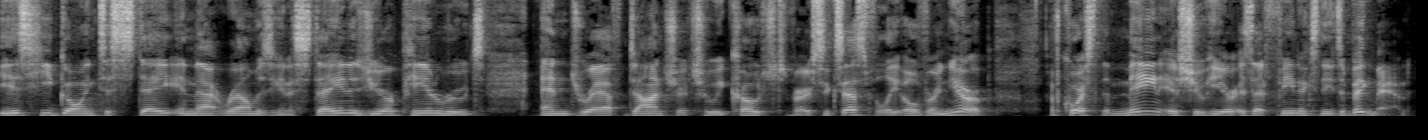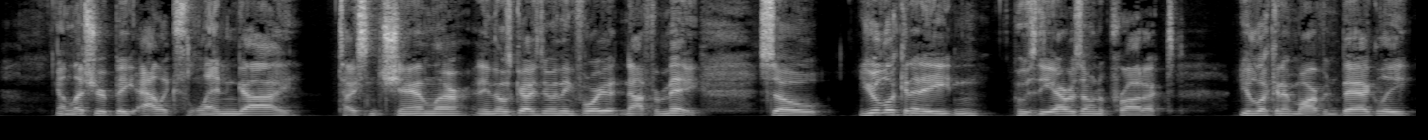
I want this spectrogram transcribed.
is he going to stay in that realm? Is he going to stay in his European roots and draft Doncic, who he coached very successfully over in Europe? Of course, the main issue here is that Phoenix needs a big man. Unless you're a big Alex Len guy, Tyson Chandler, any of those guys do anything for you? Not for me. So you're looking at Ayton, who's the Arizona product. You're looking at Marvin Bagley.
